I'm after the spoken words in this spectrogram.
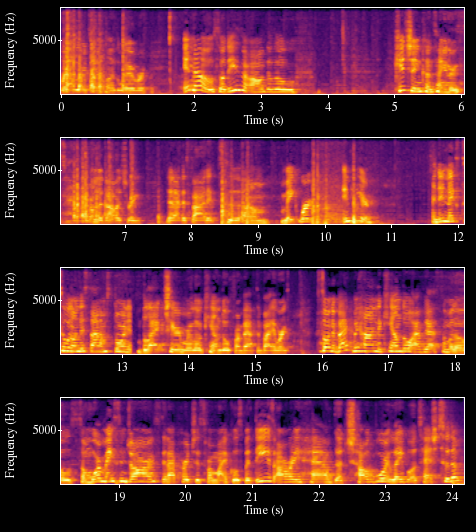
regular tampons or whatever And no, So these are all the little kitchen containers from the Dollar Tree that I decided to um, make work in here. And then next to it on this side, I'm storing a black cherry merlot candle from Bath & Body Works. So in the back behind the candle, I've got some of those, some more mason jars that I purchased from Michaels, but these already have the chalkboard label attached to them.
